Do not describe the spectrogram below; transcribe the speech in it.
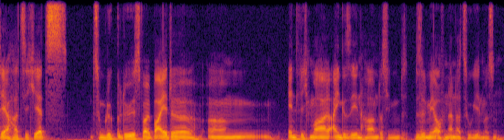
der hat sich jetzt zum Glück gelöst, weil beide ähm, endlich mal eingesehen haben, dass sie ein bisschen mehr aufeinander zugehen müssen.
